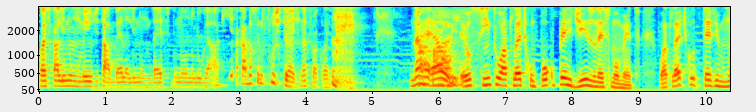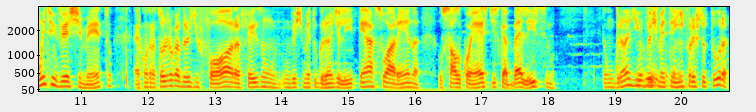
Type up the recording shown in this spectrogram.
Vai ficar ali num meio de tabela, ali num décimo nono lugar, que acaba sendo frustrante, né, pro Atlético. Na Rapaz. real, eu sinto o Atlético um pouco perdido nesse momento. O Atlético teve muito investimento, é, contratou jogadores de fora, fez um investimento grande ali, tem a sua arena, o Saulo conhece, diz que é belíssimo. Então, um grande Muito investimento bonito, em bonito. infraestrutura,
